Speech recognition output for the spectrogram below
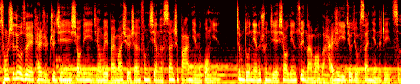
从十六岁开始至今，肖林已经为白马雪山奉献了三十八年的光阴。这么多年的春节，肖林最难忘的还是一九九三年的这一次。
